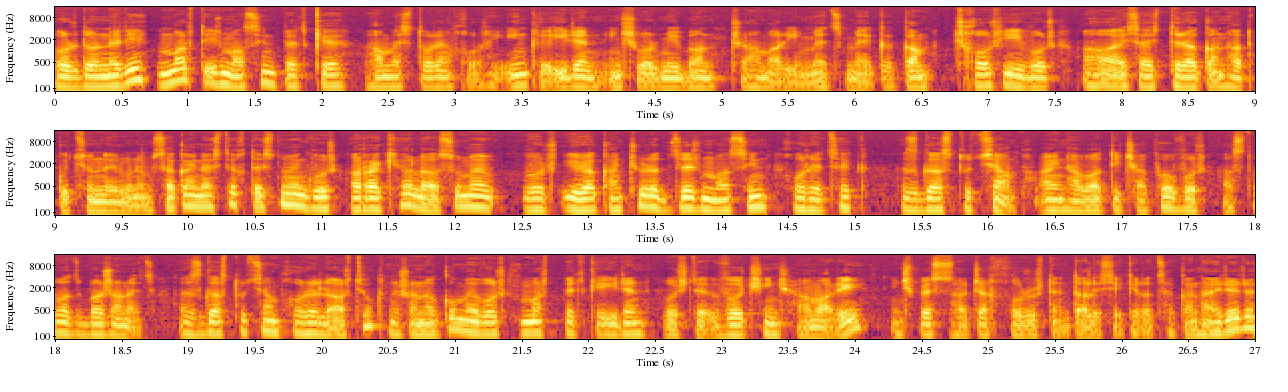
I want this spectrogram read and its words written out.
հորդորների մարդը իր մասին պետք է համեստորեն խորհի ինքը իրեն ինչ որ մի բան չհամարի մեծ մեկը կամ չխորհի որ ահա այս այս դրական հատկություններ ունեմ սակայն այստեղ տեսնում ենք որ առաքյալը ասում է որ յուրաքանչյուրը ձեր մասին խորեցեք զգաստությամբ, այն հավատի չափով, որ Աստված բաժանեց։ Զգաստությամբ խորելը արդյոք նշանակում է, որ մարդ պետք է իրեն ոչ թե ոչինչ համարի, ինչպես հաճախ խորհուրդ են տալիս եկեղեցական հայրերը,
